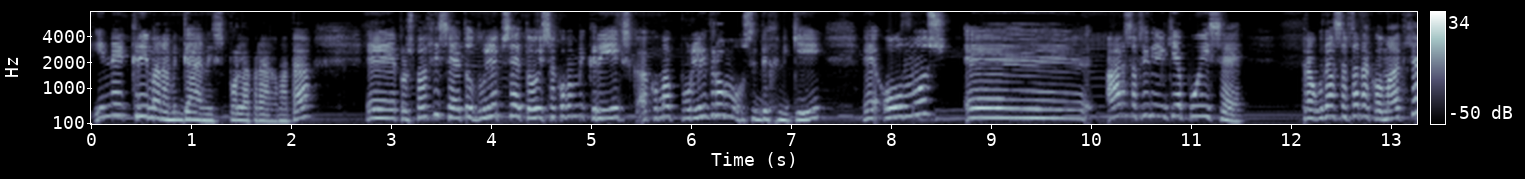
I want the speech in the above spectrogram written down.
είναι κρίμα να μην κάνεις πολλά πράγματα. Ε, προσπάθησέ το, δούλεψέ το, είσαι ακόμα μικρή, έχεις ακόμα πολύ δρόμο στην τεχνική, ε, όμως ε, άρα σε αυτή την ηλικία που είσαι τραγουδάς αυτά τα κομμάτια,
